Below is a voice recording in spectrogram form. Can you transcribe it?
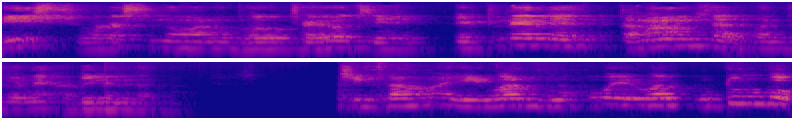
વીસ વર્ષનો અનુભવ થયો છે. એટલે મેં તમામ સરપંચોને અભિનંદન. જિલ્લામાં એવા લોકો, એવા કુટુંબો,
